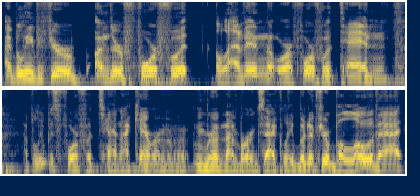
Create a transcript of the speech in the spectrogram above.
I believe if you're under four foot 11 or four foot 10. I believe it's four foot 10. I can't remember remember exactly. But if you're below that,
